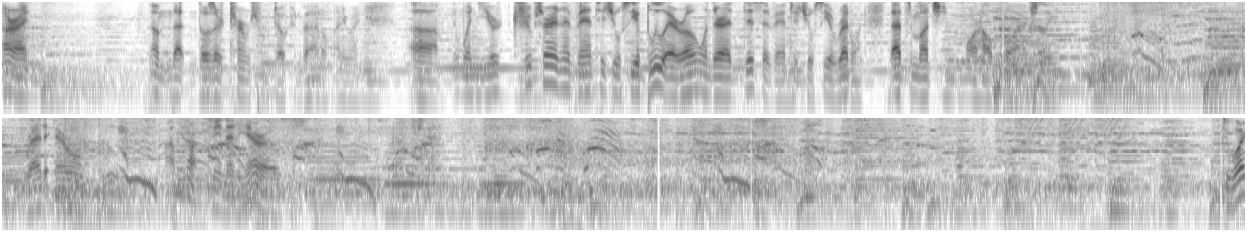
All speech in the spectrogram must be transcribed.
Alright. Um, that those are terms from Dokkan Battle, anyway. Um, when your troops are at an advantage, you'll see a blue arrow. When they're at disadvantage, you'll see a red one. That's much more helpful, actually. Red arrow and blue. I'm not seeing any arrows. Do I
